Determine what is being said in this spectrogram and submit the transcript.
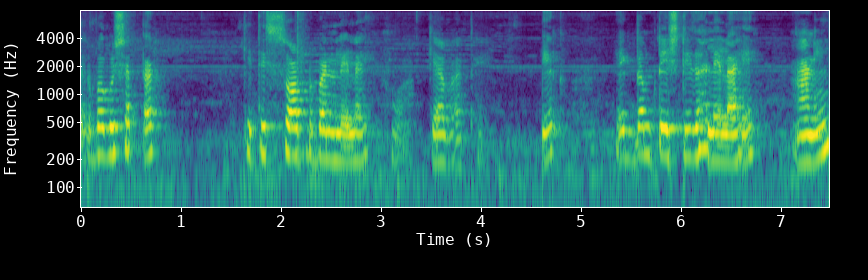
तर बघू शकता किती सॉफ्ट बनलेलं आहे. वा क्या बात आहे. एक एकदम टेस्टी झालेला आहे. आणि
